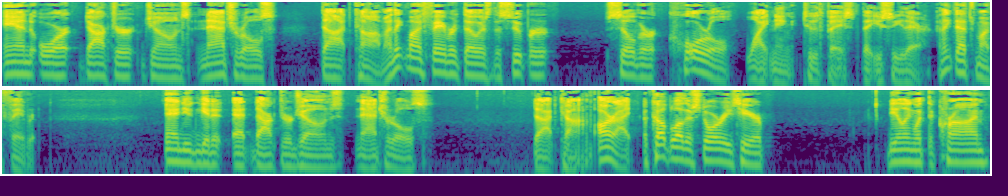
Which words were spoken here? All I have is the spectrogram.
and or drjonesnaturals.com. I think my favorite though is the super silver coral whitening toothpaste that you see there. I think that's my favorite. And you can get it at drjonesnaturals.com. All right. A couple other stories here dealing with the crime.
